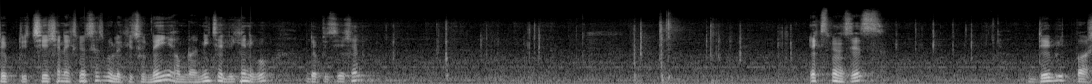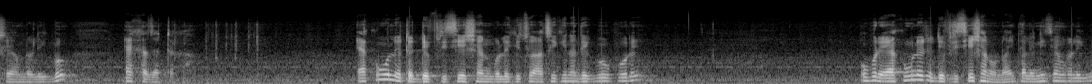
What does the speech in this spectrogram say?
ডেপ্রিসিয়েশান এক্সপেন্সেস বলে কিছু নেই, আমরা নিচে লিখে নিব ডেপ্রিসিয়েশান এক্সপেন্সেস ডেবিট পাশে আমরা লিখব এক হাজার টাকা। অ্যাকুমুলেটেড ডেপ্রিসিয়েশান বলে কিছু আছে কিনা দেখব উপরে। উপরে অ্যাকুমুলেটেড ডেপ্রিসিয়েশানও নাই, তাহলে নিচে আমরা লিখব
